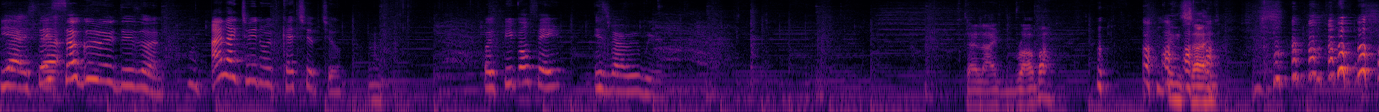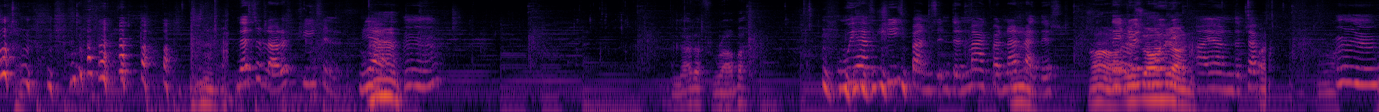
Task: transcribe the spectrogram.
Yeah, it tastes so good with this one. I like to eat with ketchup too. But people say it's very weird. They're like rubber inside. There's a lot of cheese in it. Yeah. Mm. A lot of rubber. We have cheese buns in Denmark, but not like this. Oh, they it's just only move on it eye on the top. Mm.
